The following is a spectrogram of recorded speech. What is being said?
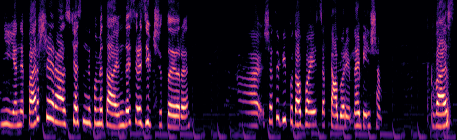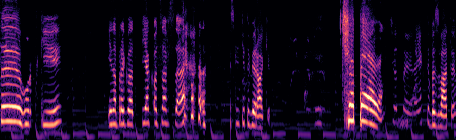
Ні, я не перший раз, чесно не пам'ятаю, ну, десь разів чотири. Що тобі подобається в таборі найбільше? Квести, гуртки. І, наприклад, як оце все. Скільки тобі років? Чотири. Чотири. А як тебе звати?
